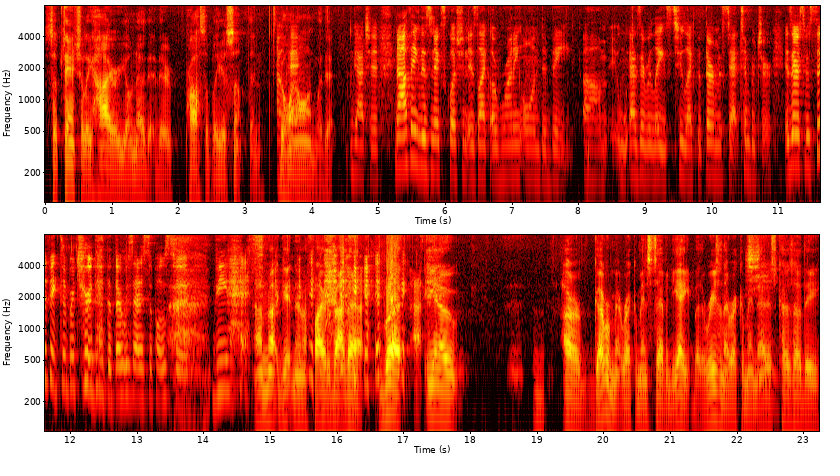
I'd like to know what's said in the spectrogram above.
substantially higher, you'll know that there possibly is something going on with it. Gotcha. Now, I think this next question is like a running on debate um, as it relates to like the thermostat temperature. Is there a specific temperature that the thermostat is supposed to be at? I'm not getting in a fight about that, but uh, you know, our government recommends 78, but the reason they recommend that is because of the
